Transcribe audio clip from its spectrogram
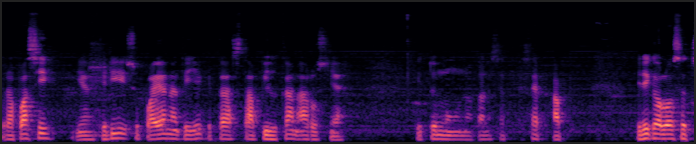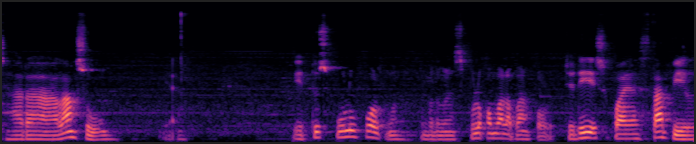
berapa sih? Ya jadi supaya nantinya kita stabilkan arusnya. Itu menggunakan step up jadi kalau secara langsung ya itu 10 volt teman-teman 10,8 volt. Jadi supaya stabil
